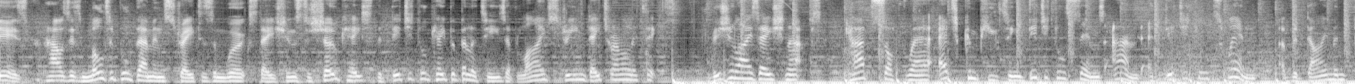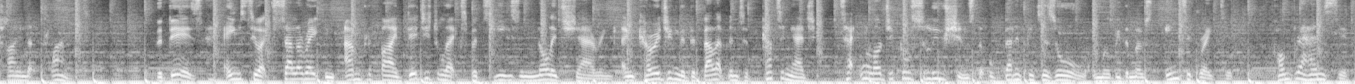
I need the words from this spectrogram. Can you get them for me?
DIZ houses multiple demonstrators and workstations to showcase the digital capabilities of live stream data analytics, visualization apps, CAD software, edge computing, digital sims, and a digital twin of the Diamond pilot plant. The DIZ aims to accelerate and amplify digital expertise and knowledge sharing, encouraging the development of cutting edge technological solutions that will benefit us all and will be the most integrated, comprehensive,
